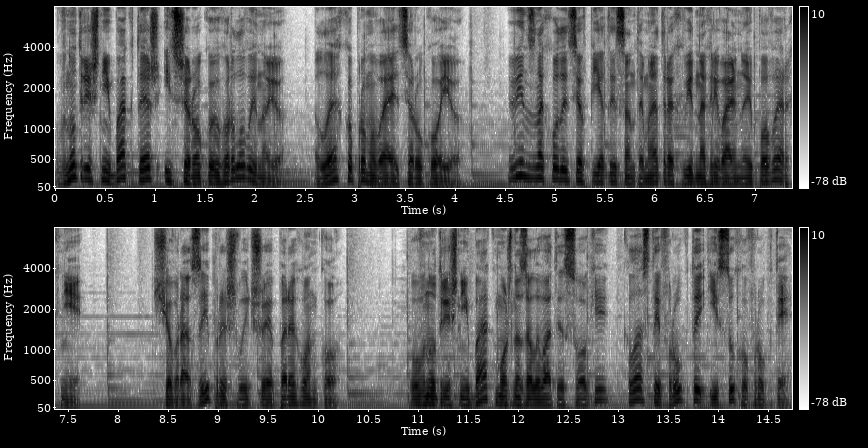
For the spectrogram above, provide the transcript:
Внутрішній бак теж із широкою горловиною, легко промивається рукою. Він знаходиться в 5 см від нагрівальної поверхні, що в рази пришвидшує перегонку. У внутрішній бак можна заливати соки, класти фрукти і сухофрукти.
